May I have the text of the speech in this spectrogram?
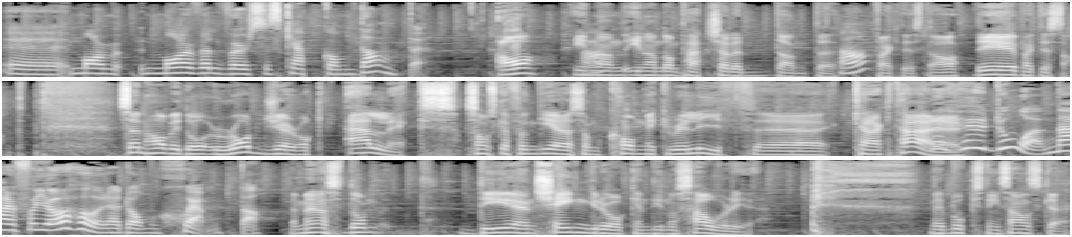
eh, Mar- Marvel vs Capcom Dante. Ja, innan, innan de patchade Dante Ja. faktiskt. Ja, det är faktiskt sant. Sen har vi då Roger och Alex som ska fungera som comic relief eh, Men hur då? När får jag höra dem skämta? Nej, men alltså de... Det är en känguru och en dinosaurie. Med boxningshandskar.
